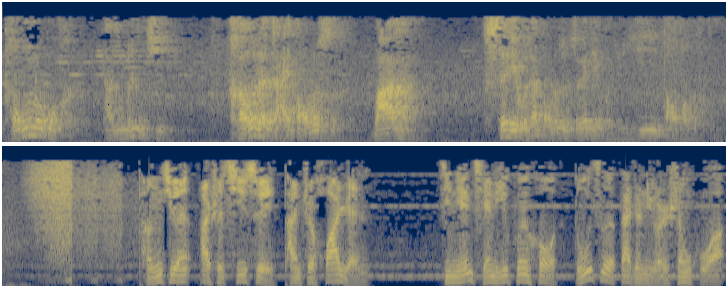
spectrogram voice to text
通了过后，但是没人接。后来再打的时候，晚上十点过再打的时候，这个电话就已经打不通。彭娟二十七岁，攀枝花人，几年前离婚后独自带着女儿生活。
